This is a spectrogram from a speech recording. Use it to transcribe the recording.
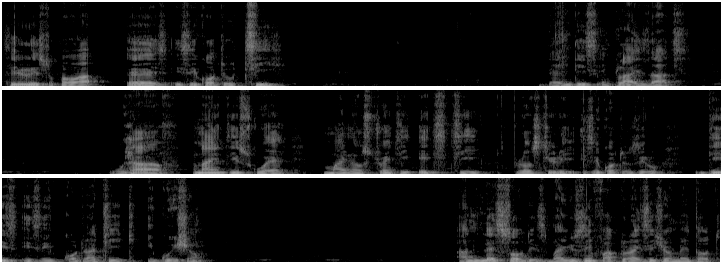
3 raised to power s is equal to t. Then this implies that we have 90 square minus 28t plus 3 is equal to 0. This is a quadratic equation. And let's solve this by using factorization method.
